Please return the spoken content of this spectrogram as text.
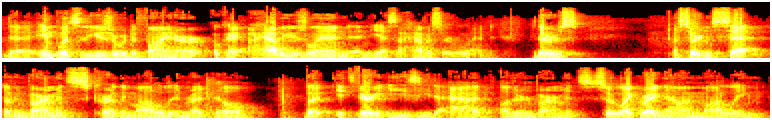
the inputs that the user would define are okay. I have a user land, and yes, I have a server land. There's a certain set of environments currently modeled in Red Pill, but it's very easy to add other environments. So like right now, I'm modeling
